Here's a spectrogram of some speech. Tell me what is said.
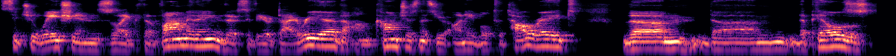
situations like the vomiting, the severe diarrhea, the unconsciousness you're unable to tolerate, the, um, the, um, the pills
